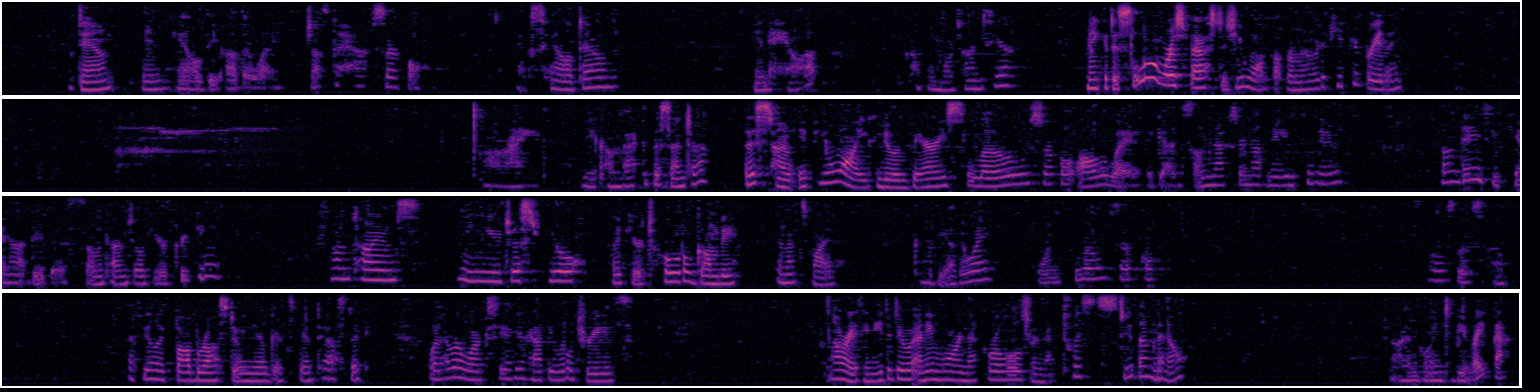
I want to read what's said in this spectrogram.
Down. Inhale the other way. Just a half circle. Exhale down. Inhale up. Couple more times here. Make it as slow or as fast as you want, but remember to keep your breathing. Alright, you come back to the center. This time, if you want, you can do a very slow circle all the way. Again, some necks are not made to do. Some days you cannot do this. Sometimes you'll hear creaking. Sometimes you just feel like you're total Gumby, and that's fine. Go the other way. One slow circle. Slow, slow. I feel like Bob Ross doing yoga. It's fantastic. Whatever works. You have your happy little trees. Alright, if you need to do any more neck rolls or neck twists, do them now. I'm going to be right back.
